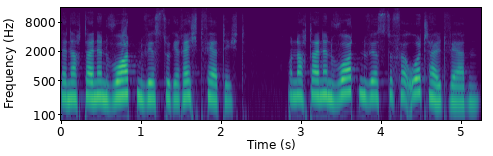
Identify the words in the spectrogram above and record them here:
Denn nach deinen Worten wirst du gerechtfertigt, und nach deinen Worten wirst du verurteilt werden.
